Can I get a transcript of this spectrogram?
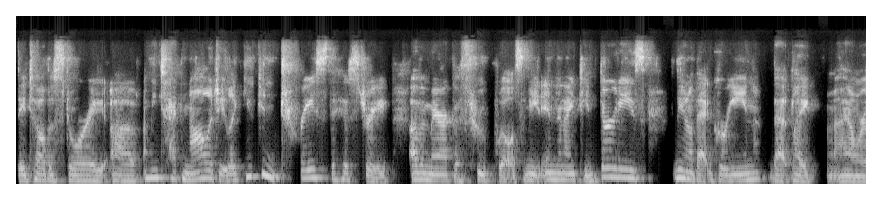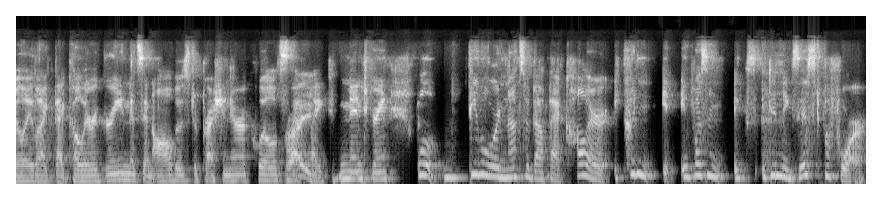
They tell the story of, I mean, technology. Like you can trace the history of America through quilts. I mean, in the 1930s, you know, that green, that like, I don't really like that color of green that's in all those Depression era quilts, right. that like mint green. Well, people were nuts about that color. It couldn't, it, it wasn't, it didn't exist before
